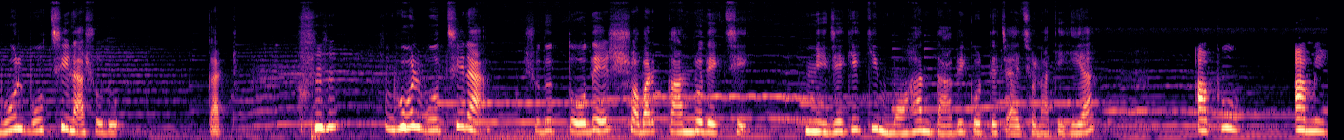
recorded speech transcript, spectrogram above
ভুল বুঝছি না শুধু। কাট। ভুল বুঝছি না। শুধু তোদের সবার কাণ্ড দেখছি। নিজেকে কি মহান দাবি করতে চাইছো নাকি হিয়া? আপু আমি।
